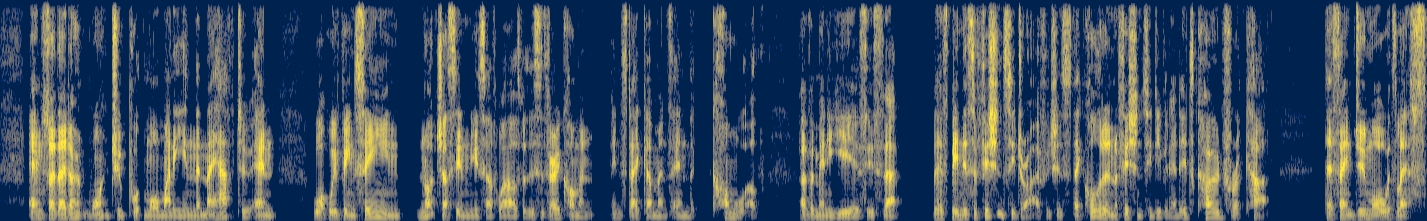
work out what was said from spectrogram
and so they don't want to put more money in than they have to. And what we've been seeing, not just in New South Wales, but this is very common in state governments and the Commonwealth over many years, is that there's been this efficiency drive, which is they call it an efficiency dividend. It's code for a cut. They're saying do more with less.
